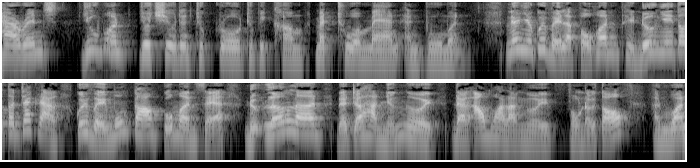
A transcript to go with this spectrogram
parents, you want your children to grow to become mature men and women. Nếu như quý vị là phụ huynh thì đương nhiên tôi tin chắc rằng quý vị muốn con của mình sẽ được lớn lên để trở thành những người đàn ông hoặc là người phụ nữ tốt. And one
